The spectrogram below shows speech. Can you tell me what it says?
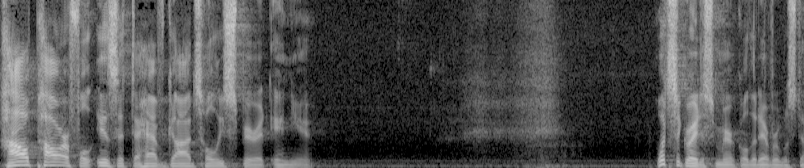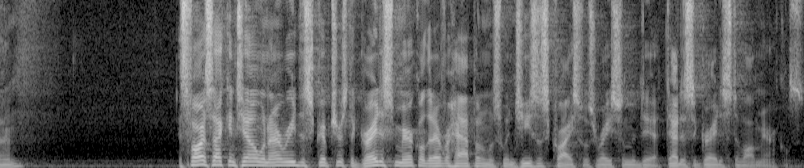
how powerful is it to have God's Holy Spirit in you? What's the greatest miracle that ever was done? As far as I can tell, when I read the scriptures, the greatest miracle that ever happened was when Jesus Christ was raised from the dead. That is the greatest of all miracles.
